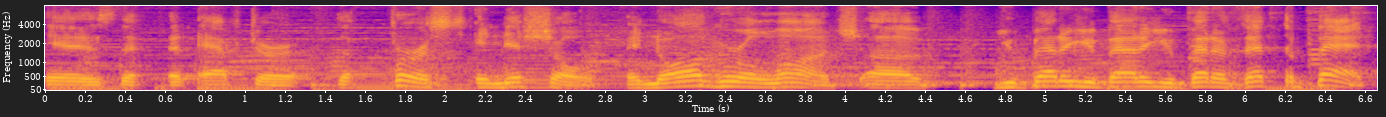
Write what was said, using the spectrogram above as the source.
is that, that after the first initial inaugural launch of you better, you better, you better vet the bet,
